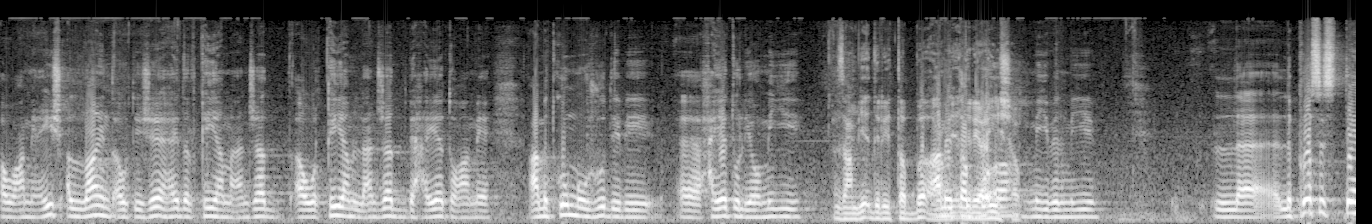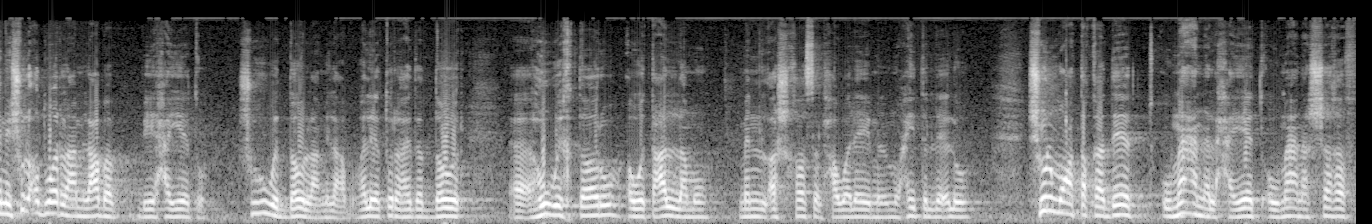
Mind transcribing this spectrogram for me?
أو عم يعيش aligned أو تجاه هيدا القيم عن جد أو القيم اللي عن جد بحياته عم عم تكون موجودة بحياته اليومية. إذا عم بيقدر يطبقها عم يطبقها يعيشها. 100% ال- ال process الثاني شو الأدوار اللي عم يلعبها بحياته؟ شو هو الدور اللي عم يلعبه؟ هل يا ترى هذا الدور آه، هو اختاره أو تعلمه من الأشخاص اللي حواليه من المحيط اللي له؟ شو المعتقدات ومعنى الحياة أو معنى الشغف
